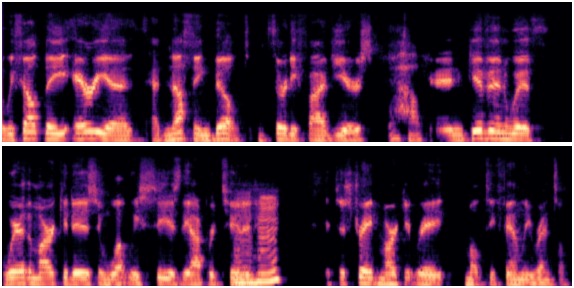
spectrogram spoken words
We felt the area had nothing built in 35 years. Wow. And given with where the market is and what we see as the opportunity, mm-hmm it's a straight market rate multifamily rental.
